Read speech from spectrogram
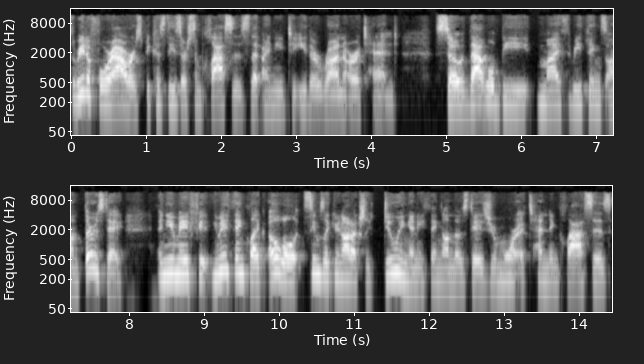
three to four hours because these are some classes that I need to either run or attend. So that will be my three things on Thursday. And you may feel you may think like, oh well, it seems like you're not actually doing anything on those days. You're more attending classes.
